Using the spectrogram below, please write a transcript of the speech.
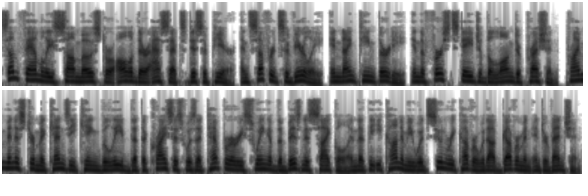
Some families saw most or all of their assets disappear, and suffered severely. In 1930, in the first stage of the Long Depression, Prime Minister Mackenzie King believed that the crisis was a temporary swing of the business cycle and that the economy would soon recover without government intervention.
